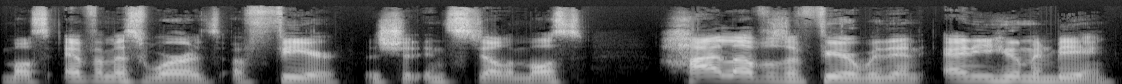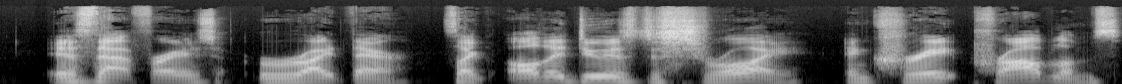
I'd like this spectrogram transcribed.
Most infamous words of fear that should instill the most high levels of fear within any human being is that phrase right there. It's like all they do is destroy and create problems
